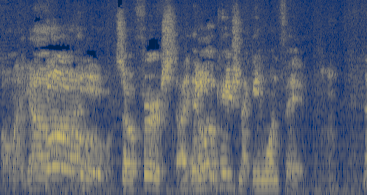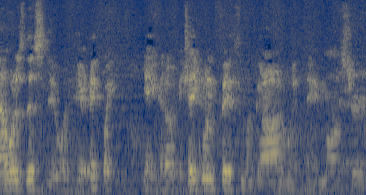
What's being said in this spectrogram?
Oh my god! Whoa! So first, I hit a location, I gain one faith. Mhm. Now what does this do when You hit? hit, wait, yeah, you hit a location. Take one faith from a god with a monster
